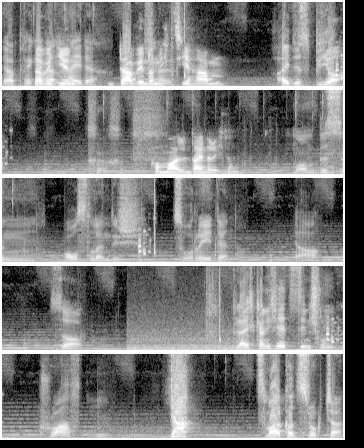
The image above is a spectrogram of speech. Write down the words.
Ja, Pegger Da wir hier, Heide. da wir noch Schnell. nichts hier haben, Heides Bier. Komm mal in deine Richtung. Mal ein bisschen ausländisch zu reden. Ja. So. Vielleicht kann ich jetzt den schon craften. Ja! Small Constructor.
